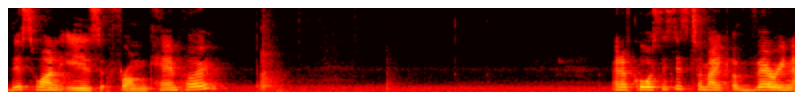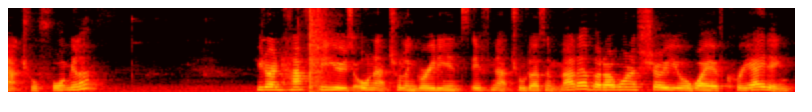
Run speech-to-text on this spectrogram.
This one is from Campo And of course, this is to make a very natural formula. You don't have to use all natural ingredients if natural doesn't matter, but I want to show you a way of creating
